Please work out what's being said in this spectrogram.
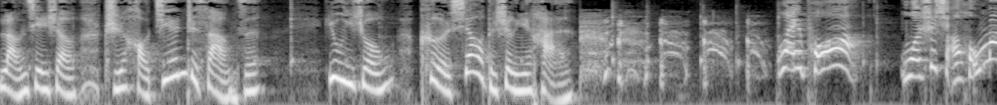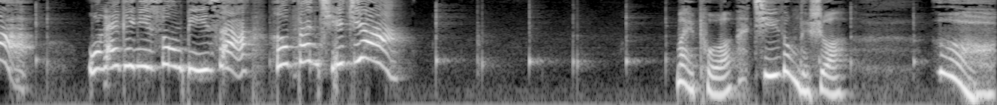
狼先生只好尖着嗓子，用一种可笑的声音喊：“ 外婆，我是小红帽，我来给你送披萨和番茄酱。”外婆激动地说。哦，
